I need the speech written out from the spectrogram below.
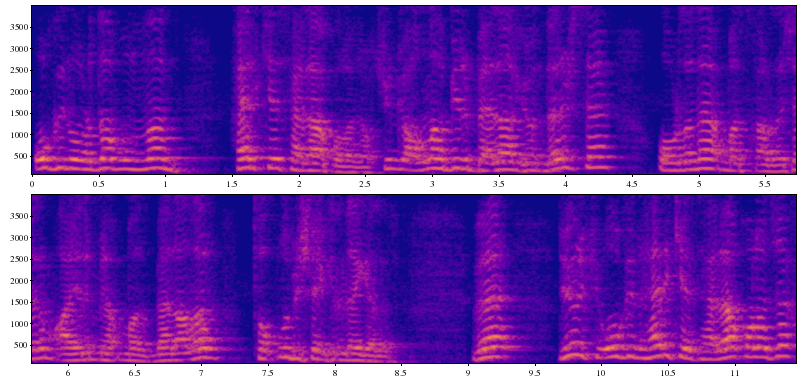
o gün orada bulunan herkes helak olacak. Çünkü Allah bir bela gönderirse orada ne yapmaz kardeşlerim? Ayrım yapmaz. Belalar toplu bir şekilde gelir. Ve diyor ki o gün herkes helak olacak.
